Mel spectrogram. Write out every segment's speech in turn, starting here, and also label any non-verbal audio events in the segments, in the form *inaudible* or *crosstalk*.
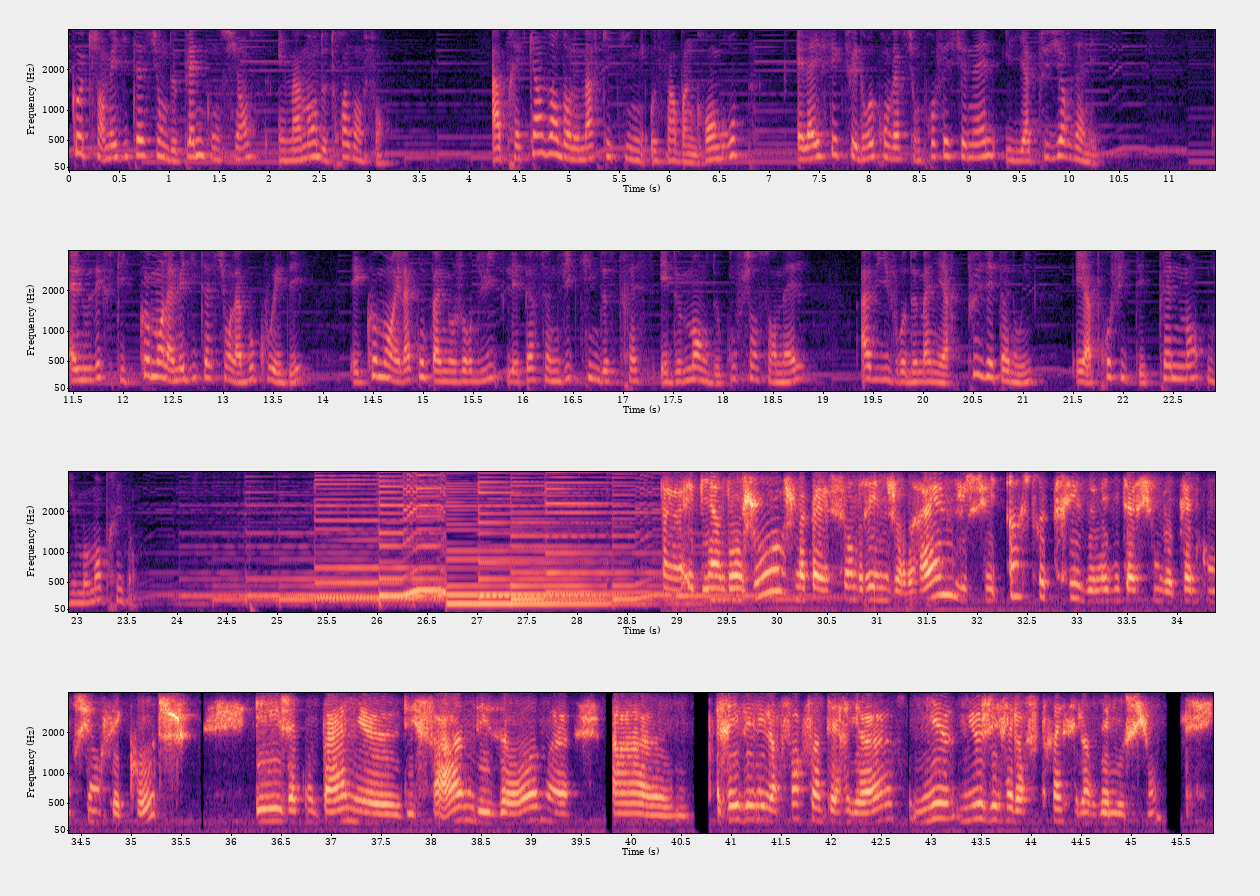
coach en méditation de pleine conscience et maman de trois enfants. Après 15 ans dans le marketing au sein d'un grand groupe, elle a effectué une reconversion professionnelle il y a plusieurs années. Elle nous explique comment la méditation l'a beaucoup aidée et comment elle accompagne aujourd'hui les personnes victimes de stress et de manque de confiance en elles à vivre de manière plus épanouie et à profiter pleinement du moment présent. Eh bien, bonjour, je m'appelle Sandrine Jourdraine, je suis instructrice de méditation de pleine conscience et coach. Et j'accompagne euh, des femmes, des hommes euh, à euh, révéler leur force intérieure, mieux, mieux gérer leur stress et leurs émotions.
